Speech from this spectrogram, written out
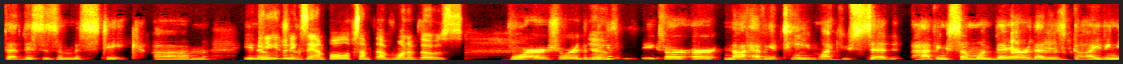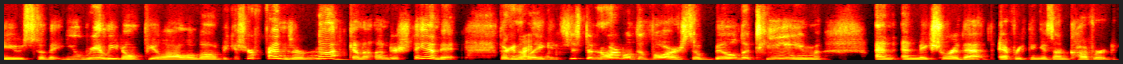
that this is a mistake. Um, you know, can you give an example of some of one of those? Sure, sure. The yeah. biggest mistakes are are not having a team, like you said, having someone there that is guiding you so that you really don't feel all alone because your friends are not going to understand it. They're going right. to like it's just a normal divorce. So build a team and and make sure that everything is uncovered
